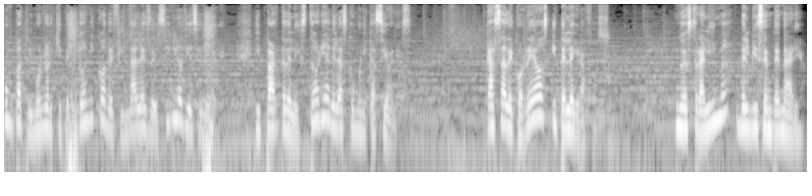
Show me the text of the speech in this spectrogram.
un patrimonio arquitectónico de finales del siglo XIX y parte de la historia de las comunicaciones. Casa de Correos y Telégrafos. Nuestra Lima del Bicentenario.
